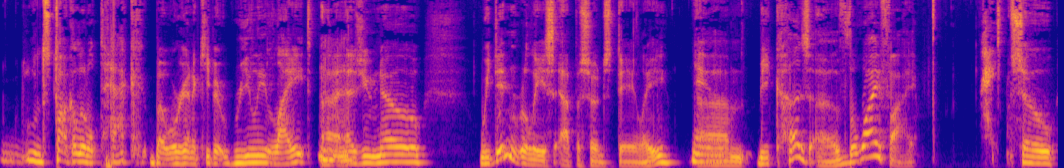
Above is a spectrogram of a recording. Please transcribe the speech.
let's talk a little tech, but we're going to keep it really light. Uh, as you know, we didn't release episodes daily No. um, because of the Wi Fi. Right. So,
